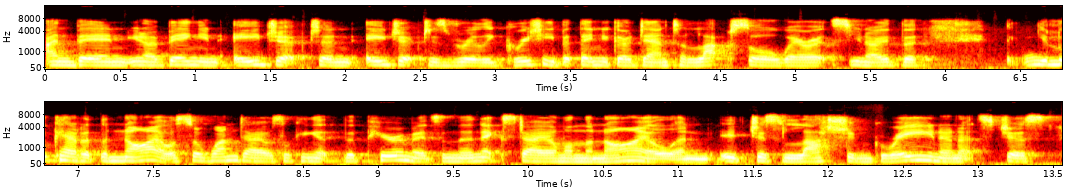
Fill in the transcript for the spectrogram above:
And then you know being in Egypt, and Egypt is really gritty, but then you go down to Luxor where it's you know the you look out at the Nile. So one day I was looking at the pyramids, and the next day I'm on the Nile, and it just lush and green, and it's just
